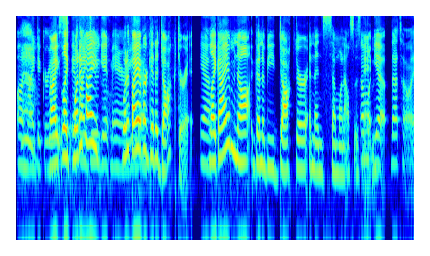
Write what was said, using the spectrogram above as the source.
on my degree. Right? Like, what if I- do get married? What if I yeah. ever get a doctorate? Yeah. Like I am not gonna be doctor and then someone else's Someone, name. yeah, that's how I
